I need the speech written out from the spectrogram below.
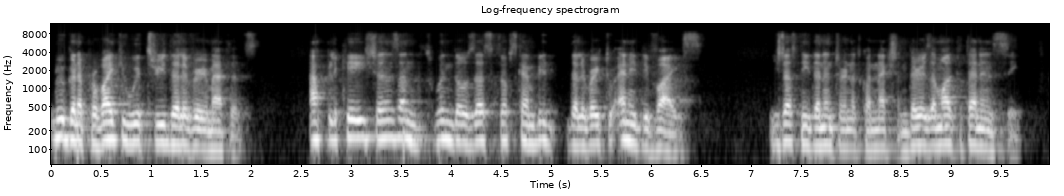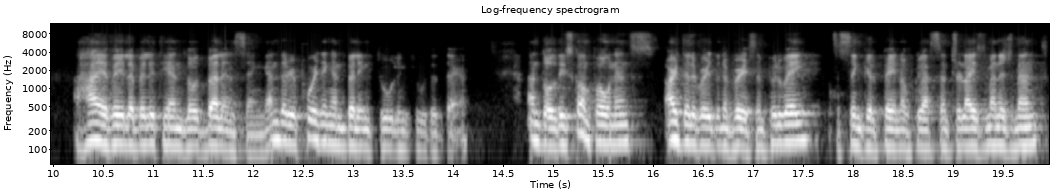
we're going to provide you with three delivery methods. Applications and Windows desktops can be delivered to any device. You just need an internet connection. There is a multi-tenancy a high availability and load balancing, and the reporting and billing tool included there. And all these components are delivered in a very simple way. It's a single pane of glass centralized management.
